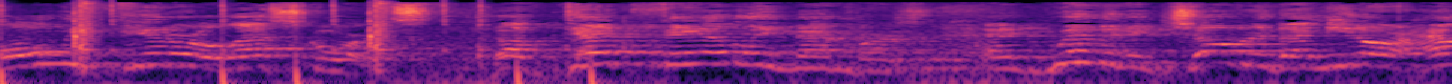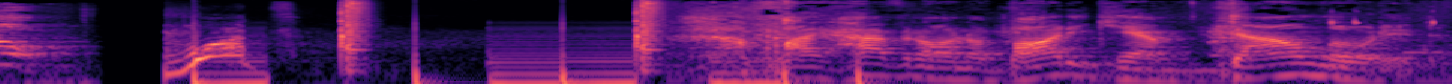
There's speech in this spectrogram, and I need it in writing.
Only funeral escorts of dead family members and women and children that need our help. What? I have it on a body cam downloaded.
